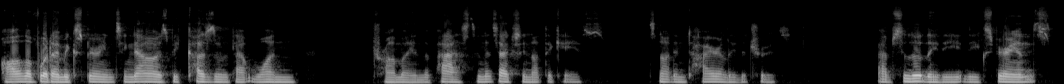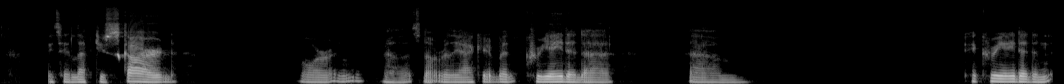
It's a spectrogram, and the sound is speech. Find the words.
all of what I'm experiencing now is because of that one trauma in the past, and it's actually not the case. It's not entirely the truth. Absolutely, the the experience, we say, left you scarred, or well, that's not really accurate, but created a um, it created an,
